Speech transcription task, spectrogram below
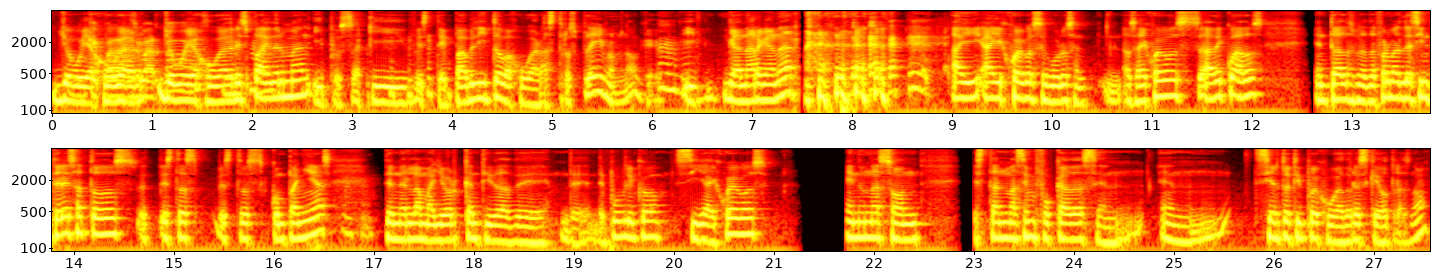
yo voy a jugar, yo voy a jugar. Spider-Man y pues aquí este Pablito va a jugar Astros Playroom, ¿no? Que-. Y ganar, ganar. hay, hay juegos seguros, en- o sea, hay juegos adecuados en todas las plataformas. Les interesa a todos estas, estas compañías tener la mayor cantidad de, de- de público. Sí hay juegos. En unas son. Están más enfocadas en, en cierto tipo de jugadores que otras, ¿no?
